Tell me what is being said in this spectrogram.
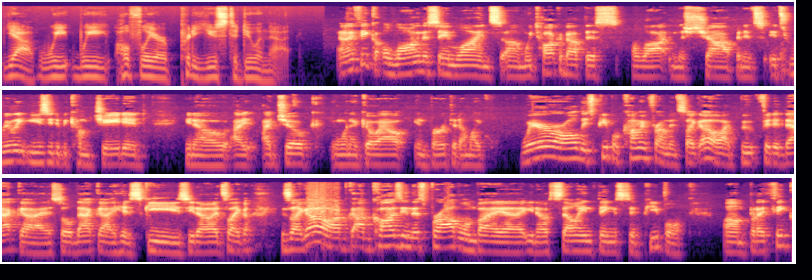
yeah, we we hopefully are pretty used to doing that. And I think along the same lines, um, we talk about this a lot in the shop, and it's it's really easy to become jaded. You know, I, I joke when I go out in Berthoud, I'm like, where are all these people coming from? It's like, oh, I boot fitted that guy, I sold that guy his skis. You know, it's like it's like, oh, I'm, I'm causing this problem by uh, you know selling things to people. Um, but I think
